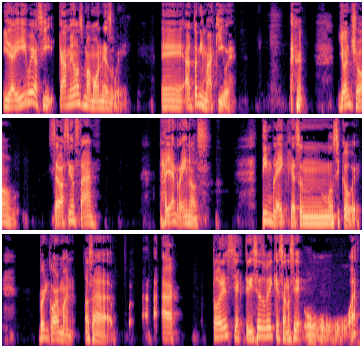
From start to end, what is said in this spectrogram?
Y de ahí, güey, así, cameos mamones, güey. Eh, Anthony Mackie, güey. John Cho, Sebastian Stan, Ryan Reynolds, Tim Blake, que es un músico, güey. Bert Gorman, o sea, actores y actrices, güey, que son así de, ¿what?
